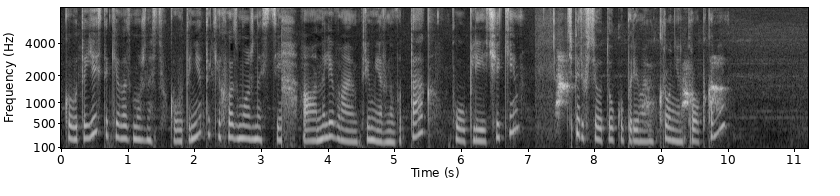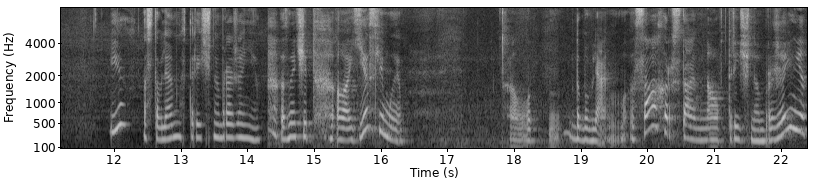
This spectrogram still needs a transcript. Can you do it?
у кого-то есть такие возможности, у кого-то нет таких возможностей. А, наливаем примерно вот так по плечики. Теперь все это укупориваем кронин пробками и оставляем на вторичное брожение. Значит, а, если мы а, вот, добавляем сахар, ставим на вторичное брожение,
